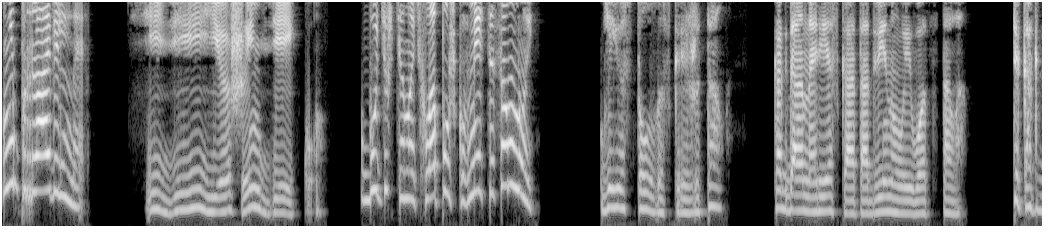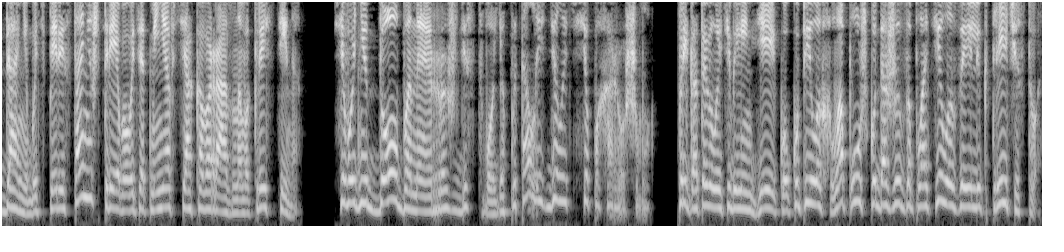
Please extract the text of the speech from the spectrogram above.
неправильная». «Сиди ешь индейку». «Будешь тянуть хлопушку вместе со мной?» Ее стол заскрежетал, когда она резко отодвинула его от стола. «Ты когда-нибудь перестанешь требовать от меня всякого разного, Кристина? Сегодня долбанное Рождество, я пыталась сделать все по-хорошему. Приготовила тебе индейку, купила хлопушку, даже заплатила за электричество,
